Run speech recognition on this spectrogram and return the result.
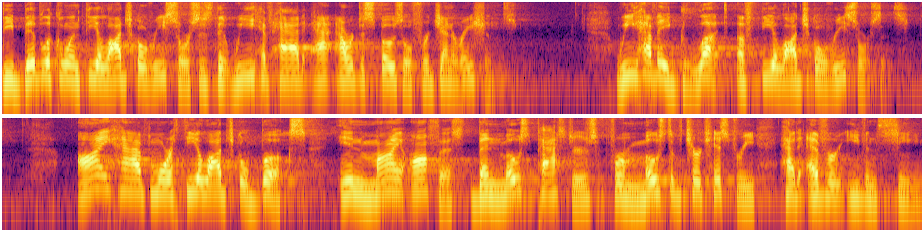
the biblical and theological resources that we have had at our disposal for generations. We have a glut of theological resources. I have more theological books in my office than most pastors for most of church history had ever even seen.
